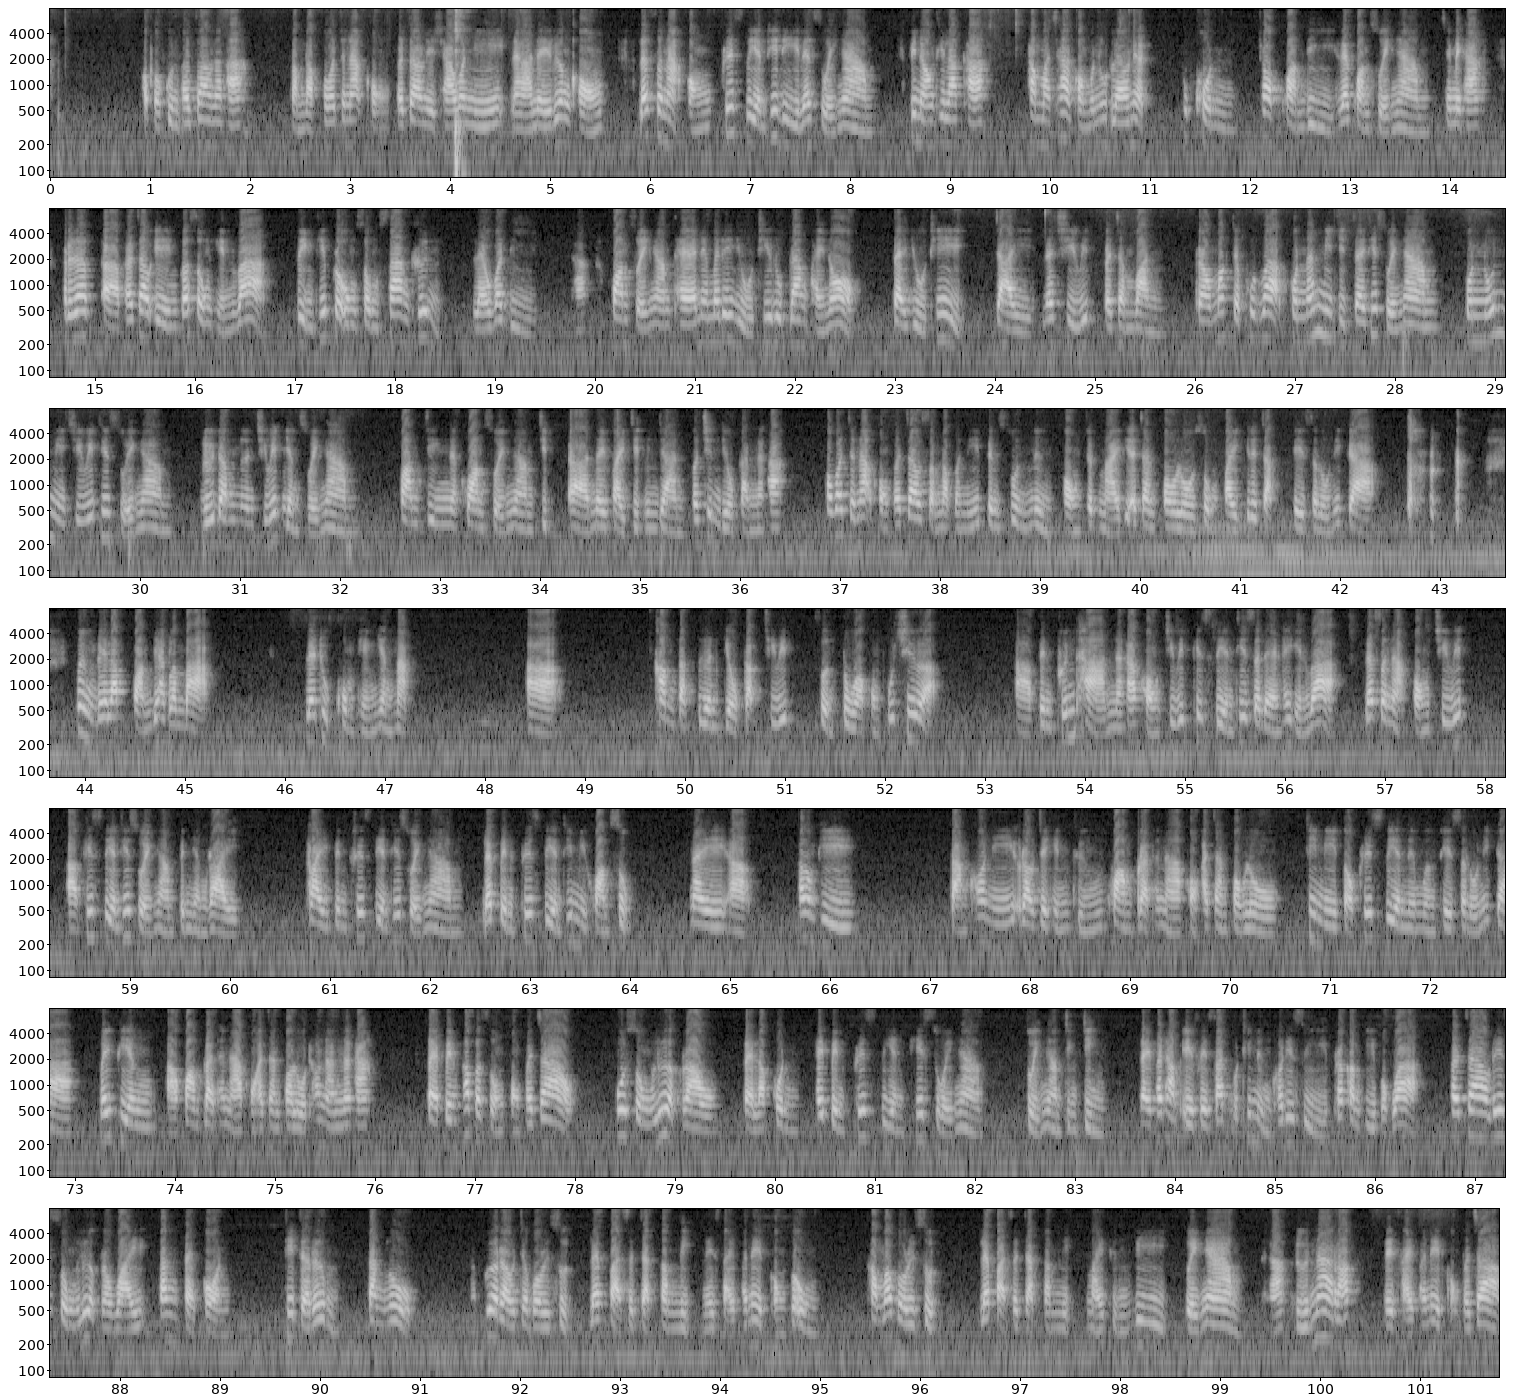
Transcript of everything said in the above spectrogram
ขอบพระคุณพระเจ้านะคะสำหรับพระวจนะของพระเจ้าในเช้าวันนี้นะคะในเรื่องของลักษณะของคริสเตียนที่ดีและสวยงาม พี่น้องที่รักคะธรรมชาติของมนุษย์แล้วเนี่ยทุกคนชอบความดีและความสวยงามใช่ไหมคะพระเจ้าอ่าพระเจ้าเองก็ทรงเห็นว่าสิ่งที่พระองค์ทรงสร้างขึ้นแล้วว่าดีนะคะความสวยงามแท้เนี่ยไม่ได้อยู่ที่รูปร่างภายนอก แต่อยู่ที่ ใจและชีวิตประจำวัน เรามักจะพูดว่าคนนั้นมีจิตใจที่สวยงาม คนนู้นมีชีวิตที่สวยงาม หรือดำเนินชีวิตอย่างสวยงาม ความจริงเนี่ยความสวยงามจิตในฝ่ายจิตวิญญาณก็เช่นเดียวกันนะคะพระวจนะของพระเจ้าสำหรับวันนี้เป็นส่วนหนึ่งของจดหมายที่อาจารย์เปาโลส่งไปที่จักรเทสโลนิกา ซึ่งได้รับความยากลำบาก และถูกข่มเหงอย่างหนักอ่าคำตักเตือนเกี่ยวกับชีวิตส่วนตัวของผู้เชื่อ เป็นพื้นฐานนะคะของชีวิตคริสเตียนที่แสดงให้เห็นว่าลักษณะของชีวิตคริสเตียนที่สวยงามเป็นอย่างไร ใครเป็นคริสเตียนที่สวยงาม และเป็นคริสเตียนที่มีความสุข ในพระคัมภีร์สามข้อนี้เราจะเห็นถึงความปรารถนาของอาจารย์เปาโล ที่มีต่อคริสเตียนในเมืองเทสโลนิกา ไม่เพียงความปรารถนาของอาจารย์เปาโลเท่านั้นนะคะ แต่เป็นพระประสงค์ของพระเจ้า ผู้ทรงเลือกเราแต่ละคนให้เป็นคริสเตียนที่สวยงาม สวยงามจริง ๆ ในพระธรรมเอเฟซัสบทที่หนึ่งข้อที่สี่พระคัมภีร์บอกว่า พระเจ้าได้ทรงเลือกเราไว้ตั้งแต่ก่อน ที่จะเริ่มตั้งโลก เพื่อเราจะบริสุทธิ์และปราศจากตำหนิในสายพระเนตรของพระองค์คำว่าบริสุทธิ์และปราศจากตำหนิหมายถึงดี สวยงามนะคะหรือน่ารักในสายพระเนตรของพระเจ้า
